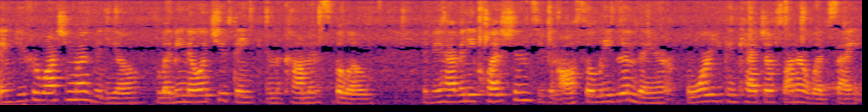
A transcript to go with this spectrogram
Thank you for watching my video. Let me know what you think in the comments below. If you have any questions, you can also leave them there, or you can catch us on our website,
